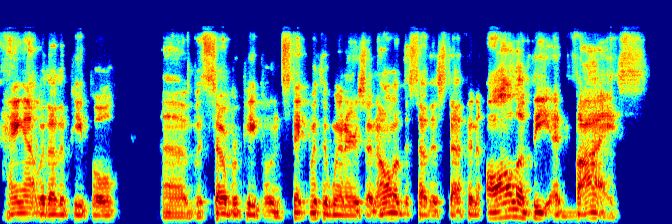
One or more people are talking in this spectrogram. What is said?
hang out with other people, uh, with sober people, and stick with the winners, and all of this other stuff. And all of the advice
